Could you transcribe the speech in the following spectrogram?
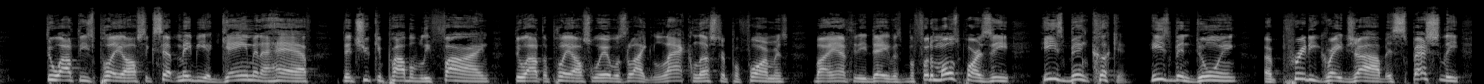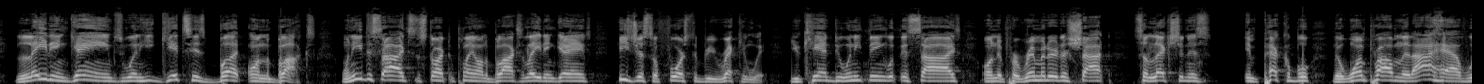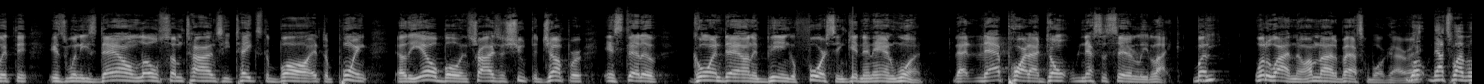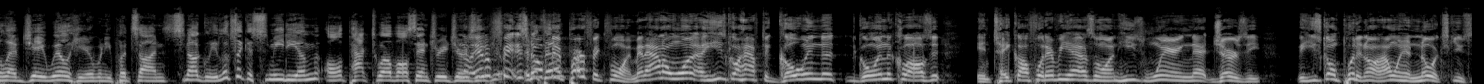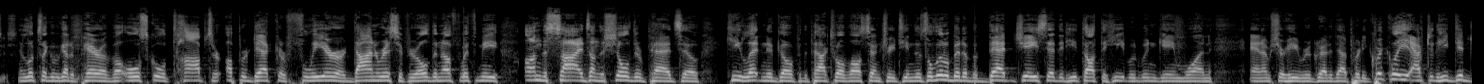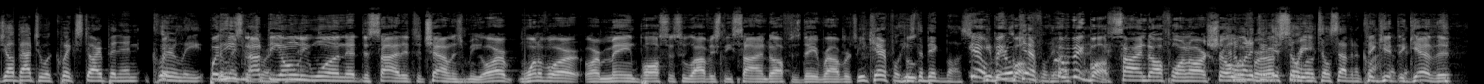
throughout these playoffs, except maybe a game and a half that you could probably find throughout the playoffs where it was like lackluster performance by Anthony Davis. But for the most part, Z, he's been cooking. He's been doing a pretty great job, especially late in games when he gets his butt on the blocks. When he decides to start to play on the blocks late in games, he's just a force to be reckoned with. You can't do anything with his size. On the perimeter, the shot selection is impeccable. The one problem that I have with it is when he's down low, sometimes he takes the ball at the point of the elbow and tries to shoot the jumper instead of going down and being a force and getting an and one. That that part I don't necessarily like. But what do I know? I'm not a basketball guy, right? Well, that's why we'll have Jay Will here when he puts on snugly. Looks like a medium, all Pac-12, all Century jersey. No, it'll fit. It's it'll gonna fit, fit perfect for him. And I don't want. He's gonna have to go in the go in the closet and take off whatever he has on. He's wearing that jersey He's going to put it on. I want him no excuses. It looks like we've got a pair of uh, old school Topps or upper deck or Fleer or Donruss, if you're old enough with me, on the sides, on the shoulder pad. So Key letting it go for the Pac 12 All Century team. There's a little bit of a bet. Jay said that he thought the Heat would win game one and I'm sure he regretted that pretty quickly after he did jump out to a quick start, but then clearly. But, but he's not the only one that decided to challenge me. Our one of our, our main bosses, who obviously signed off, is Dave Roberts. Be careful, he's who, the big boss. Yeah, Be big real boss. careful here. A big boss signed off on our show. I don't want to do this solo till seven o'clock to get okay. together.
